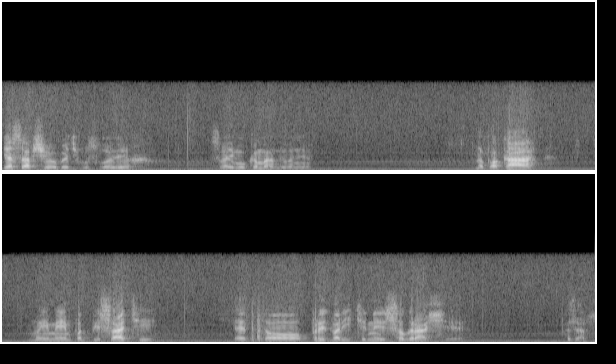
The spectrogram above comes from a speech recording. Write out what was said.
Я сообщу об этих условиях своему командованию. Но пока мы имеем подписать это предварительное согласие. Пожалуйста.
